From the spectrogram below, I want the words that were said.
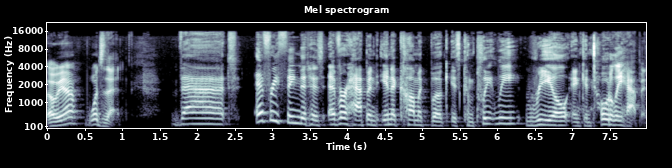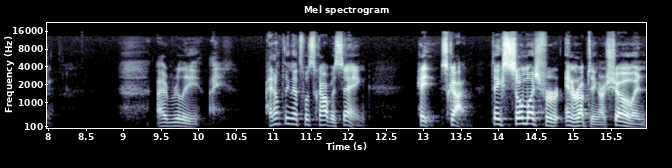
Oh, yeah? What's that? That everything that has ever happened in a comic book is completely real and can totally happen. I really, I, I don't think that's what Scott was saying. Hey, Scott, thanks so much for interrupting our show and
